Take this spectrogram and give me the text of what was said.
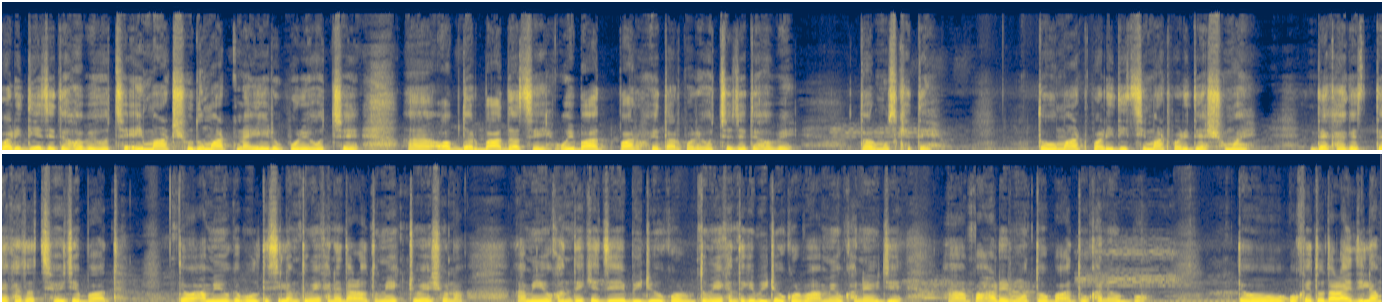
পাড়ি দিয়ে যেতে হবে হচ্ছে, এই মাঠ শুধু মাঠ না, এর উপরে হচ্ছে অবদার বাঁধ আছে, ওই বাঁধ পার হয়ে তারপরে হচ্ছে যেতে হবে তরমুজ খেতে। তো মাঠ পাড়ি দিচ্ছি, মাঠ পাড়ি দেওয়ার সময় দেখা গে দেখা যাচ্ছে ওই যে বাঁধ। তো আমি ওকে বলতেছিলাম, তুমি এখানে দাঁড়াও, তুমি একটু এসো না। আমি ওখান থেকে যে ভিডিও কর, তুমি এখান থেকে ভিডিও করব, আমি ওখানে ওই যে পাহাড়ের মতো বাঁধ ওখানে উঠবো। তো ওকে তো দাঁড়ায় দিলাম।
